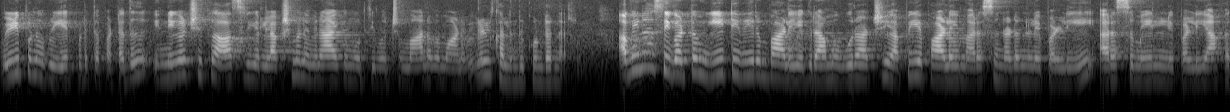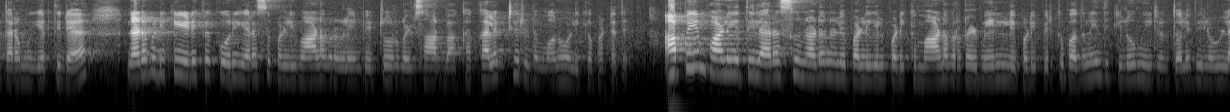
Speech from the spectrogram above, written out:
விழிப்புணர்வு ஏற்படுத்தப்பட்டது. இந்நிகழ்ச்சிக்கு ஆசிரியர் லக்ஷ்மண விநாயகமூர்த்தி மற்றும் மாணவ மாணவிகள் கலந்து கொண்டனர். அவினாசி வட்டம் ஈட்டி வீரம்பாளைய கிராம ஊராட்சி அப்பியபாளையம் அரசு நடுநிலைப் பள்ளியை அரசு மேல்நிலைப் பள்ளியாக தரம் உயர்த்திட நடவடிக்கை எடுக்க கோரி அரசு பள்ளி மாணவர்களின் பெற்றோர்கள் சார்பாக கலெக்டரிடம் மனு அளிக்கப்பட்டது. அப்பியம்பாளையத்தில் அரசு நடுநிலைப் பள்ளியில் படிக்கும் மாணவர்கள் மேல்நிலைப் படிப்பிற்கு பதினைந்து கிலோமீட்டர் தொலைவில் உள்ள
